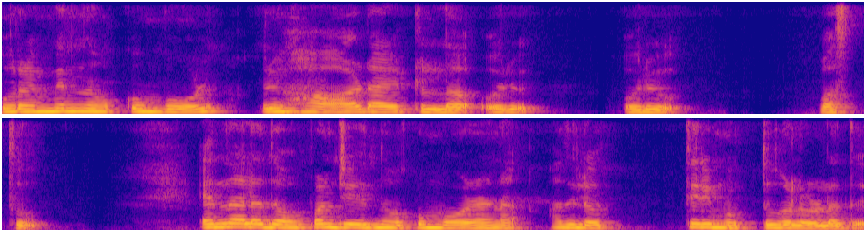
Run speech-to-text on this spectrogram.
പുറമെ നോക്കുമ്പോൾ ഒരു ഹാർഡായിട്ടുള്ള ഒരു ഒരു വസ്തു. എന്നാൽ അത് ഓപ്പൺ ചെയ്ത് നോക്കുമ്പോഴാണ് അതിലൊത്തിരി മുത്തുകളുള്ളത്.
